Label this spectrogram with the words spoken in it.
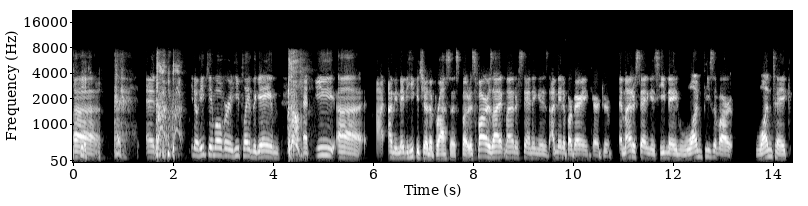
yeah. Uh, and you know, he came over, he played the game, and he. Uh, I, I mean, maybe he could share the process, but as far as I, my understanding is, I made a barbarian character, and my understanding is he made one piece of art, one take,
